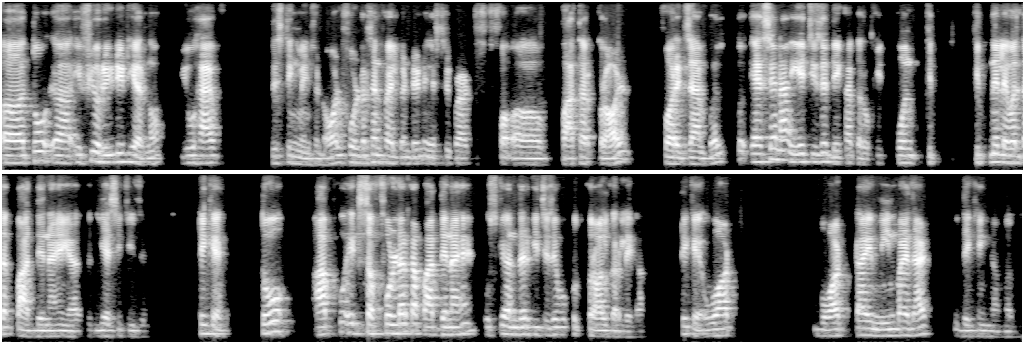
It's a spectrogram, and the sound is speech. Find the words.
तो if you read it here no you have this thing mentioned. All folders and file content s3 uh, path are crawled example तो ऐसे ना ये चीज़ें देखा करो कि कौन कि, कितने लेवल तक पाथ देना है या ये ऐसी चीज़ें। ठीक है? तो आपको एक सब फोल्डर का पाथ देना है उसके अंदर की चीज़ें वो खुद क्रॉल कर लेगा। ठीक है? What what I mean by that देखेंगे हम अभी।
